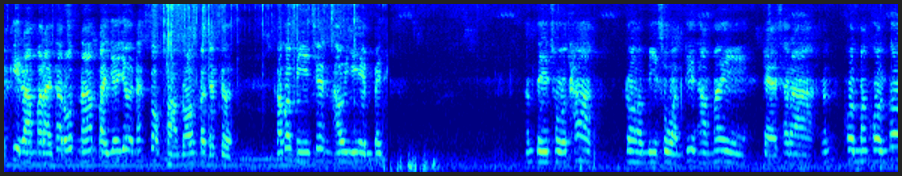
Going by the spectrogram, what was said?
บขี้รำอะไรถ้ารดน้ำไปเยอะๆนะก็ความร้อนก็จะเกิดเขาก็มีเช่นเอา EM ไปอันเตโชธาตุก็มีส่วนที่ทำให้แก่ชรางั้นคนบางคนก็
